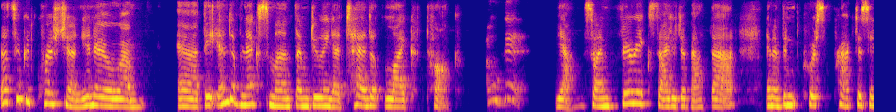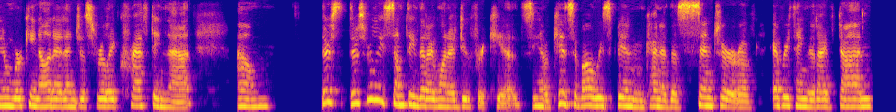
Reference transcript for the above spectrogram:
that's a good question. You know, um, at the end of next month, I'm doing a TED-like talk. Oh, good. Yeah, so I'm very excited about that, and I've been, of course, practicing and working on it, and just really crafting that. Um, there's there's really something that I want to do for kids. You know, kids have always been kind of the center of everything that I've done,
